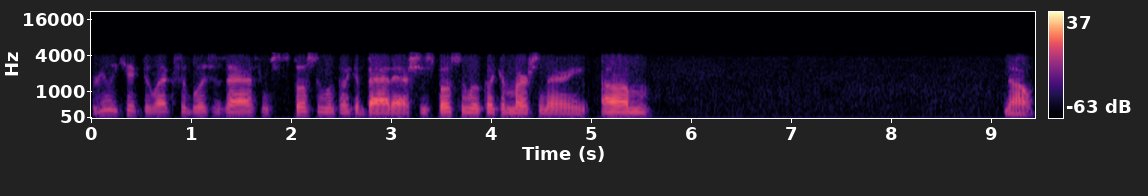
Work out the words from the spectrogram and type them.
really kicked Alexa Bliss's ass and she's supposed to look like a badass. She's supposed to look like a mercenary. Um No.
